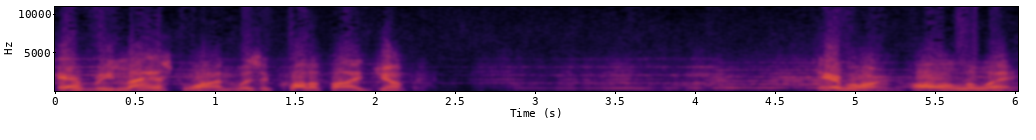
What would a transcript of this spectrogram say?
every last one was a qualified jumper. Airborne all the way.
